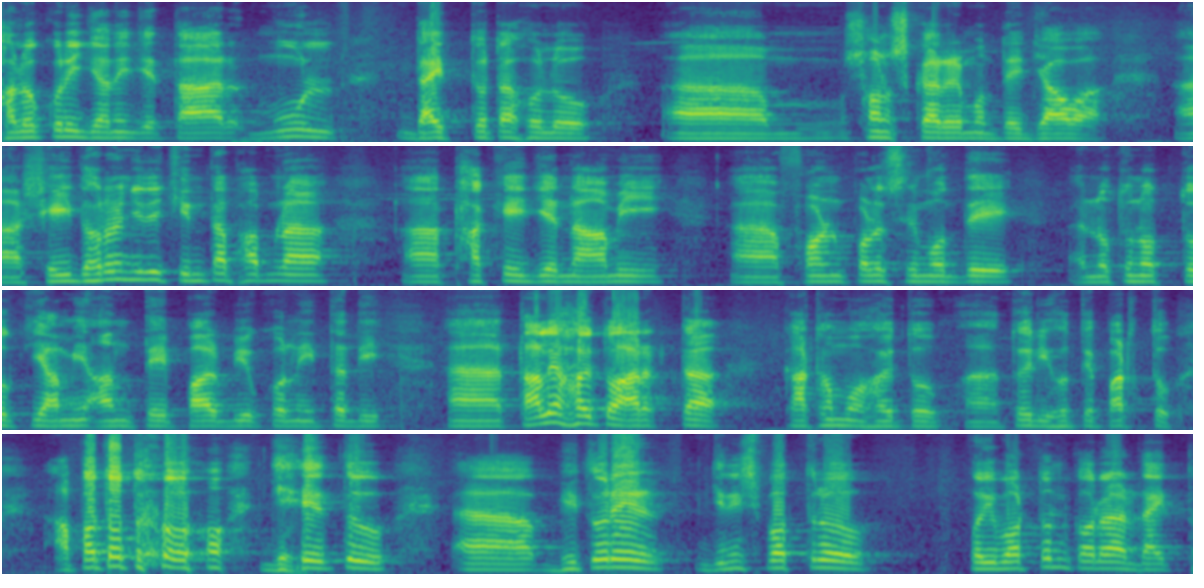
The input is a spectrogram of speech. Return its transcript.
ভালো করেই জানে যে তার মূল দায়িত্বটা হলো সংস্কারের মধ্যে যাওয়া। সেই ধরনের যদি চিন্তা ভাবনা আহ, থাকে যে না, আমি ফরেন পলিসির মধ্যে নতুনত্ব কি আমি আনতে পারবি কোনো ইত্যাদি তাহলে হয়তো আরেকটা কাঠামো হয়তো তৈরি হতে পারতো। আপাতত যেহেতু ভিতরের জিনিসপত্র পরিবর্তন করার দায়িত্ব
